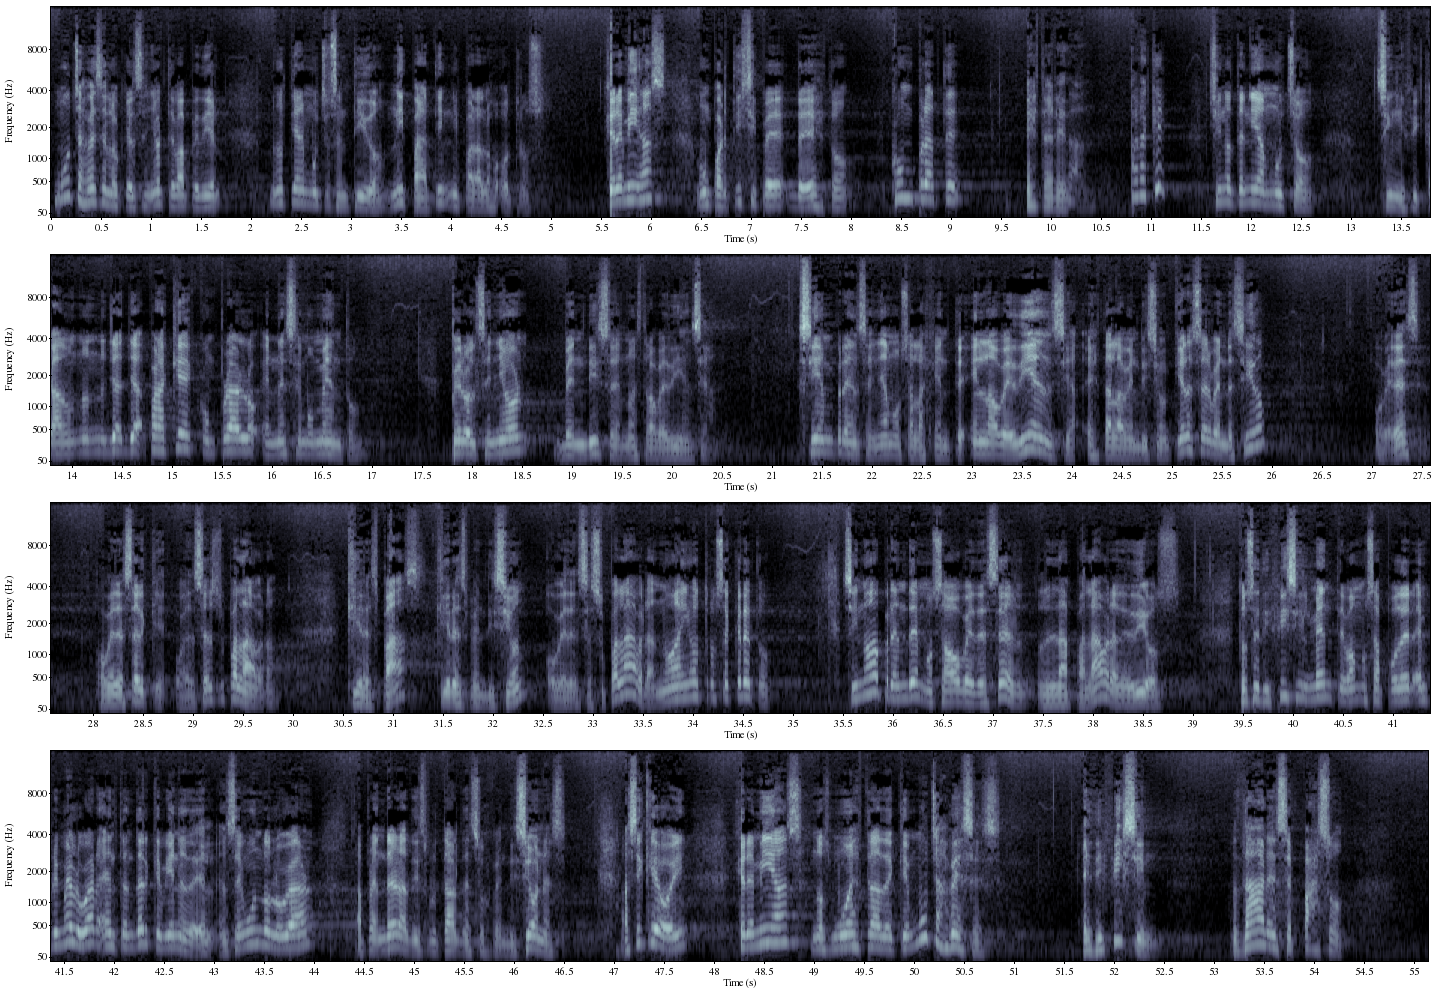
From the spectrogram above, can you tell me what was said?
Muchas veces lo que el Señor te va a pedir no tiene mucho sentido, ni para ti ni para los otros. Jeremías, un partícipe de esto, cómprate esta heredad. ¿Para qué? Si no tenía mucho significado, ¿para qué comprarlo en ese momento? Pero el Señor bendice nuestra obediencia. Siempre enseñamos a la gente, en la obediencia está la bendición. ¿Quieres ser bendecido? Obedece. ¿Obedecer qué? Obedecer su palabra. ¿Quieres paz? ¿Quieres bendición? Obedece su palabra. No hay otro secreto. Si no aprendemos a obedecer la palabra de Dios, entonces difícilmente vamos a poder, en primer lugar, entender que viene de Él. En segundo lugar, aprender a disfrutar de sus bendiciones. Así que hoy Jeremías nos muestra de que muchas veces es difícil dar ese paso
